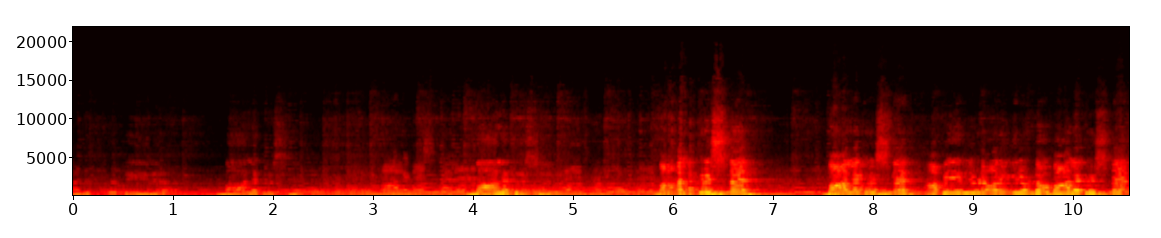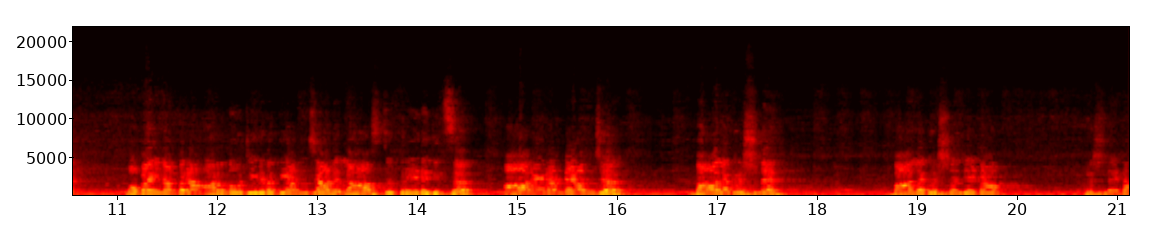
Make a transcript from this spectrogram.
അടുത്ത പേര് ബാലകൃഷ്ണൻ. ബാലകൃഷ്ണൻ. ബാലകൃഷ്ണൻ. ബാലകൃഷ്ണൻ. ആ പേരിൽ ഇവിടെ ആരെങ്കിലും ഉണ്ടോ? ബാലകൃഷ്ണൻ. മൊബൈൽ നമ്പർ അറുന്നൂറ്റി ഇരുപത്തി അഞ്ചാണ് ബാലകൃഷ്ണൻ ചേട്ടാ? കൃഷ്ണേട്ടാ?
